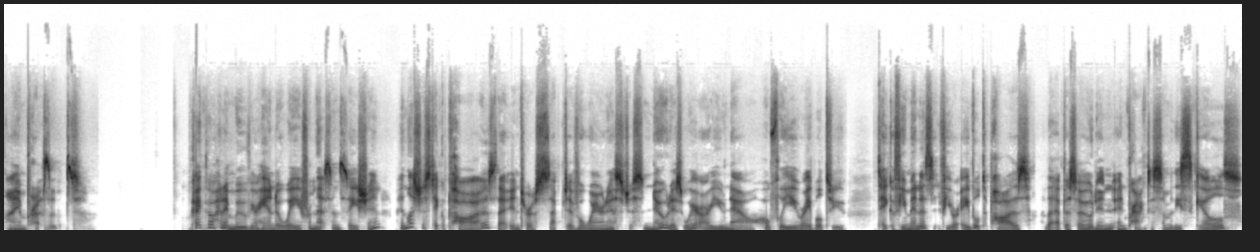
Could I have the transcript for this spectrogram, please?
I am present. Okay, go ahead and move your hand away from that sensation. And let's just take a pause, that interoceptive awareness. Just notice where are you now? Hopefully, you were able to take a few minutes if you were able to pause the episode and, and practice some of these skills.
